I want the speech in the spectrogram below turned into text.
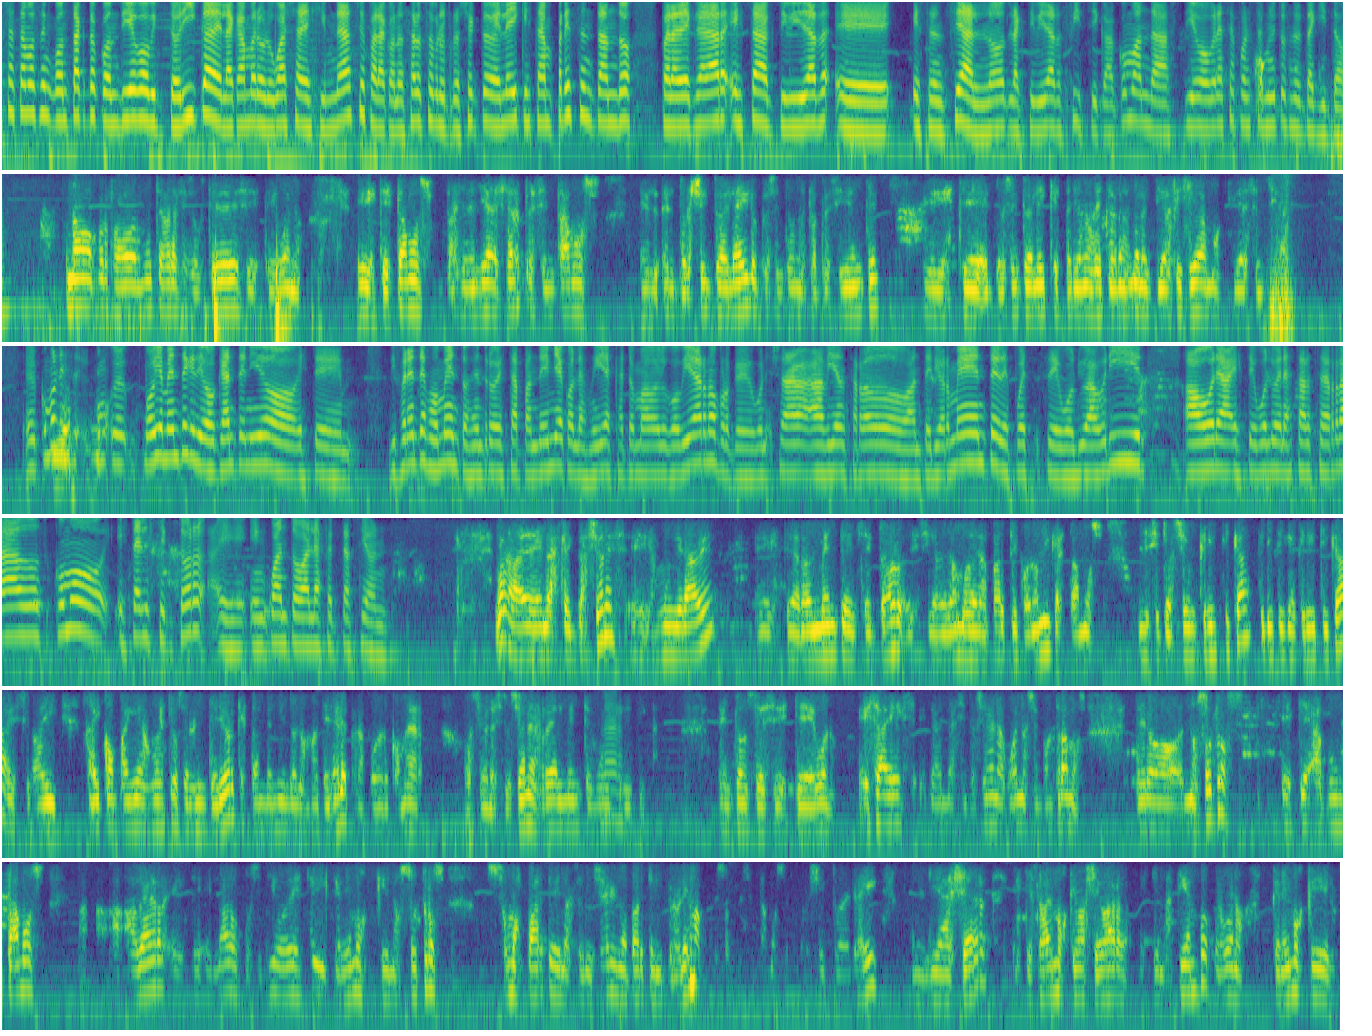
ya estamos en contacto con Diego Victorica de la Cámara Uruguaya de Gimnasios para conocer sobre el proyecto de ley que están presentando para declarar esta actividad eh, esencial, ¿no? La actividad física. ¿Cómo andas, Diego? Gracias por estos minutos en el taquito. No, por favor, muchas gracias a ustedes. Este, bueno, este, estamos, el día de ayer presentamos el, proyecto de ley, lo presentó nuestro presidente, este, el proyecto de ley que estaríamos declarando la actividad física como actividad esencial. Eh, ¿cómo les, eh, obviamente que digo que han tenido este, diferentes momentos dentro de esta pandemia con las medidas que ha tomado el gobierno, porque bueno, ya habían cerrado anteriormente, después se volvió a abrir, ahora este, vuelven a estar cerrados. ¿Cómo está el sector eh, en cuanto a la afectación? Bueno, la afectación es muy grave. Este, realmente el sector, eh, si hablamos de la parte económica, estamos en situación crítica, crítica, crítica. hay, hay compañeros nuestros en el interior que están vendiendo los materiales para poder comer. O sea, la situación es realmente muy crítica. Entonces, este, bueno, esa es la, situación en la cual nos encontramos. Pero nosotros este, apuntamos a, ver este, el lado positivo de esto y creemos que nosotros somos parte de la solución y no parte del problema, por eso presentamos el proyecto de ley en el día de ayer. Este, sabemos que va a llevar este, más tiempo, pero bueno, creemos que,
